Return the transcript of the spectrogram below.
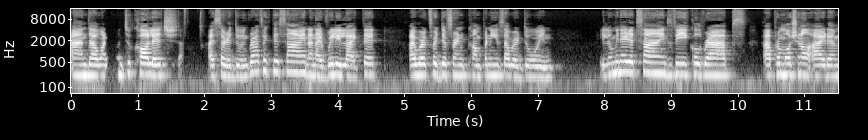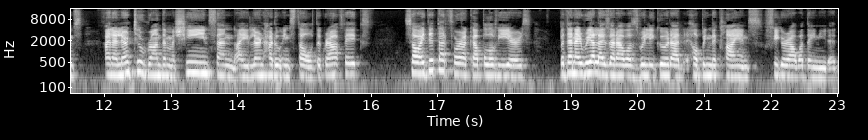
And uh, when I went to college, I started doing graphic design and I really liked it. I worked for different companies that were doing illuminated signs, vehicle wraps, uh, promotional items. And I learned to run the machines and I learned how to install the graphics. So I did that for a couple of years. But then I realized that I was really good at helping the clients figure out what they needed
